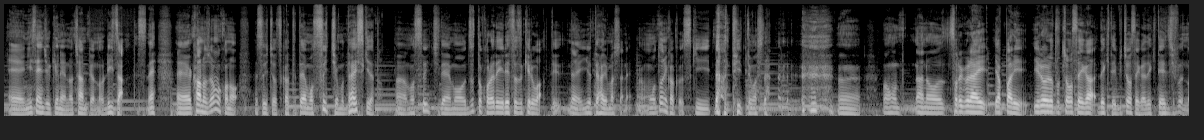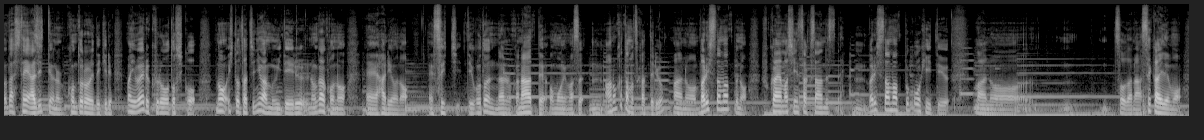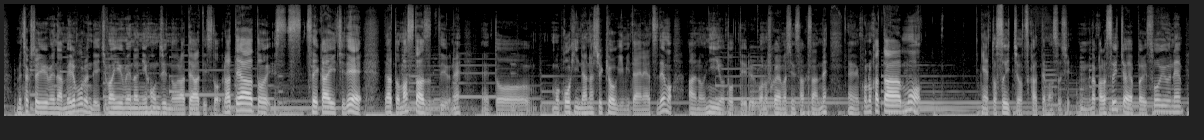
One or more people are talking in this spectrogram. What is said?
えー、2019年のチャンピオンのリザですね、えー、彼女もこのスイッチを使ってて、もうスイッチも大好きだと、うん、もうスイッチでもうずっとこれで入れ続けるわって、ね、言ってはりましたね。もうとにかく好きだって言ってました。うん。まあ、ほんあのそれぐらいやっぱりいろいろと調整ができて微調整ができて自分の出したい味っていうのがコントロールできる、まあ、いわゆるクロート志向の人たちには向いているのがこの、えー、ハリオのスイッチっていうことになるのかなって思います、うん、あの方も使ってるよ。あのバリスタマップの深山新作さんですね、うん、バリスタマップコーヒーっていう、まあ、あのそうだな。世界でもめちゃくちゃ有名なメルボルンで一番有名な日本人のラテアーティスト。ラテアート世界一でであとマスターズっていうねえっと、もうコーヒー7種競技みたいなやつでもあの2位を取っているこの深山新作さんね、えー、この方も、えっと、スイッチを使ってますし、うん、だからスイッチはやっぱりそういうね、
